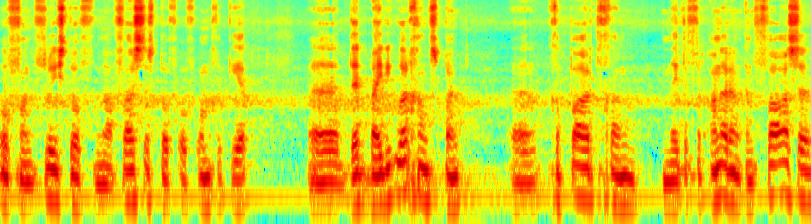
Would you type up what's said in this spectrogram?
of van vloeistof na vaste stof of omgekeerd, uh dit by die oorgangspunt uh gepaard gaan met 'n verandering in fase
